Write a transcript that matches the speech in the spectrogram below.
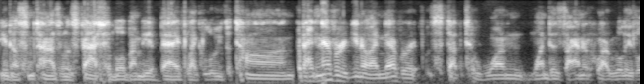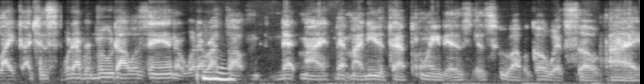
you know, sometimes when it was fashionable, I me a bag like Louis Vuitton. But I never, you know, I never stuck to one one designer who I really liked. I just whatever mood I was in or whatever mm-hmm. I thought met my met my need at that point is is who I would go with. So I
